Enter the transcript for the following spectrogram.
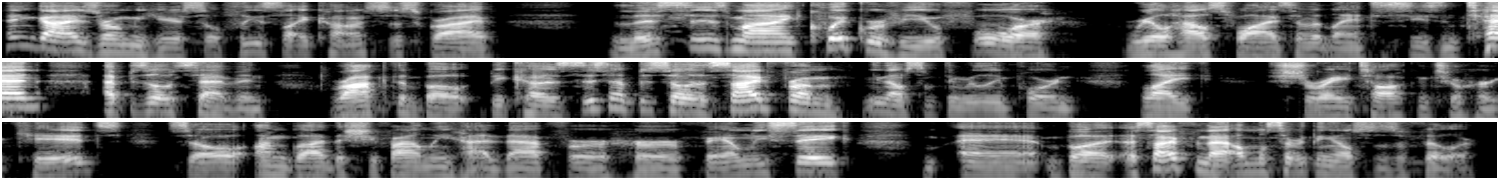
Hey guys, Romie here, so please like, comment, subscribe. This is my quick review for Real Housewives of Atlanta Season 10, Episode 7, Rock the Boat. Because this episode, aside from, you know, something really important, like Sheree talking to her kids, so I'm glad that she finally had that for her family's sake. And, but aside from that, almost everything else is a filler.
